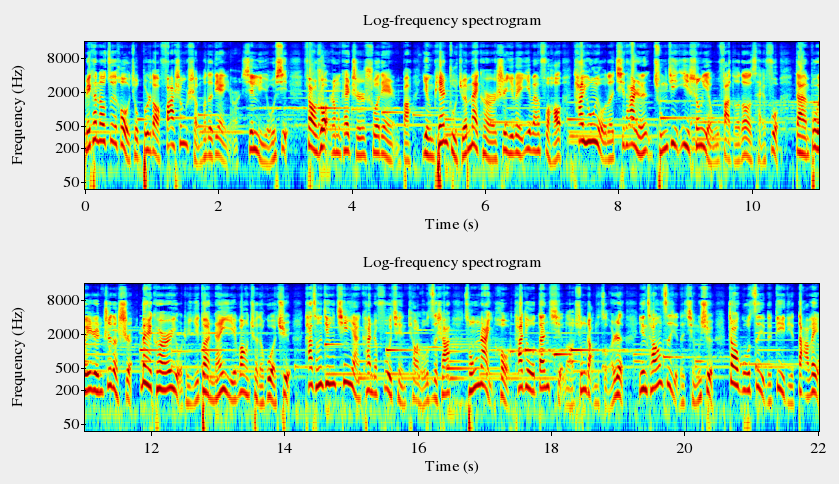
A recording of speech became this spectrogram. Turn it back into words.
没看到最后就不知道发生什么的电影《心理游戏》。废话少说，让我们开始说电影吧。影片主角迈克尔是一位亿万富豪，他拥有的其他人穷尽一生也无法得到的财富。但不为人知的是，迈克尔有着一段难以忘却的过去。他曾经亲眼看着父亲跳楼自杀，从那以后他就担起了兄长的责任，隐藏自己的情绪，照顾自己的弟弟大卫，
